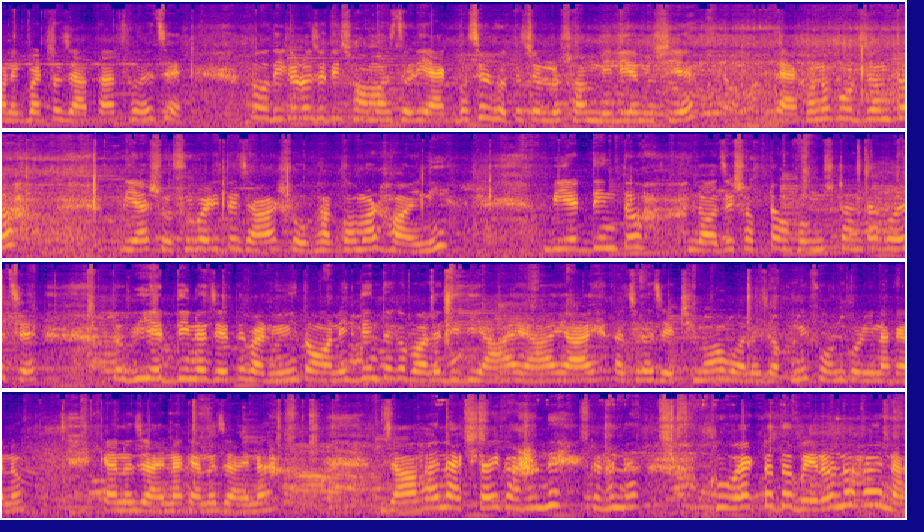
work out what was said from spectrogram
অনেকবার তো যাতায়াত হয়েছে, তো ওদিকেরও যদি ছ মাস ধরি, এক বছর হতে চলল সব মিলিয়ে মিশিয়ে, তো এখনও পর্যন্ত প্রিয়ার শ্বশুরবাড়িতে যাওয়ার সৌভাগ্য আমার হয়নি। বিয়ের দিন তো লজে সবটা অনুষ্ঠানটা হয়েছে, তো বিয়ের দিনে যেতে পারিনি, তো অনেক দিন থেকে বলে, দিদি, আয় আয় আয়। তাছাড়া জেঠিমাও বলে, যখনই ফোন করি না কেন কেন যায় না, কেন যায় না? যাওয়া হয় না একটাই কারণে, কেননা খুব একটা তো বেরোনো হয় না।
